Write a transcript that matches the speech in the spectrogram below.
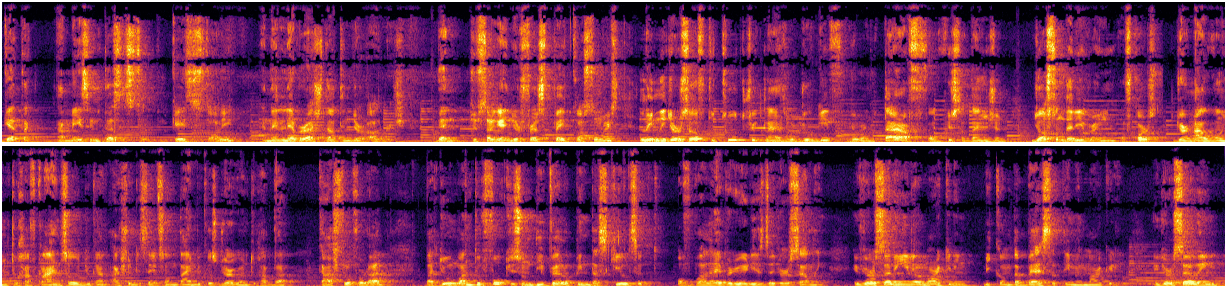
get an amazing test case study, and then leverage that in your outreach. Then you start getting your first paid customers. Limit yourself to two, three clients where you give your entire focused attention just on delivering. Of course, you're now going to have clients, so you can actually save some time because you're going to have the cash flow for that. But you want to focus on developing the skill set of whatever it is that you're selling. If you're selling email marketing, become the best at email marketing. If you're selling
